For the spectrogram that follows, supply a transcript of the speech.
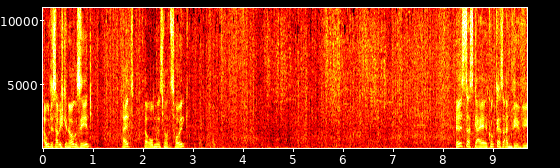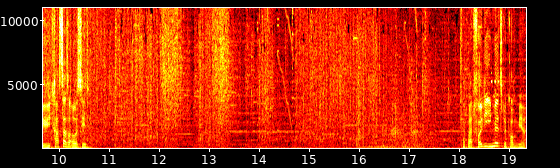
Oh, das habe ich genau gesehen. Halt, da oben ist noch Zeug. Ist das geil. Guck das an, wie, wie, wie krass das aussieht. Ich habe gerade voll die E-Mails bekommen hier.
